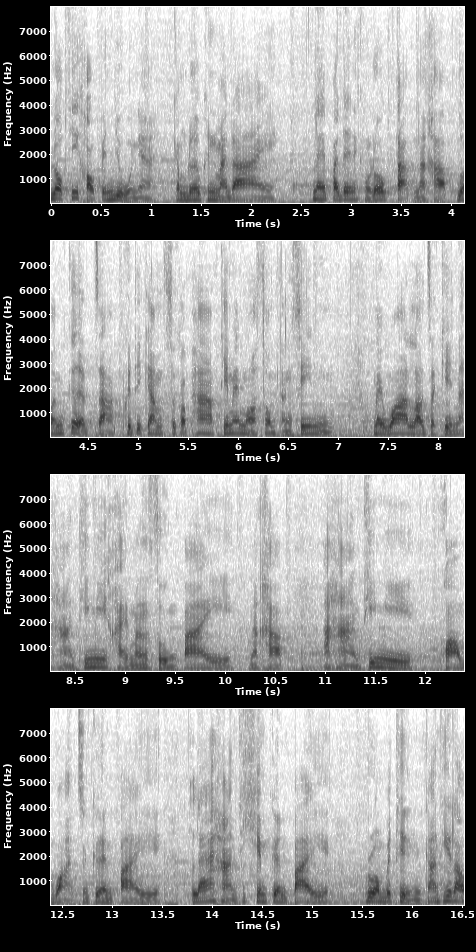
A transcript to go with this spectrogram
โรคที่เขาเป็นอยู่เนี่ยกำเริบขึ้นมาได้ ในประเด็นของโรคตับนะครับล้วนเกิดจากพฤติกรรมสุขภาพที่ไม่เหมาะสมทั้งสิ้น ไม่ว่าเราจะกินอาหารที่มีไขมันสูงไปนะครับ อาหารที่มีความหวานจนเกินไป และอาหารที่เค็มเกินไป รวมไปถึงการที่เรา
